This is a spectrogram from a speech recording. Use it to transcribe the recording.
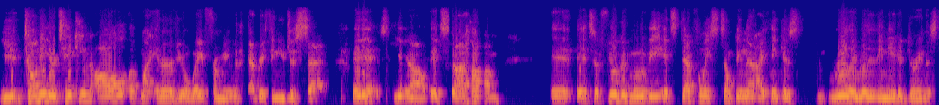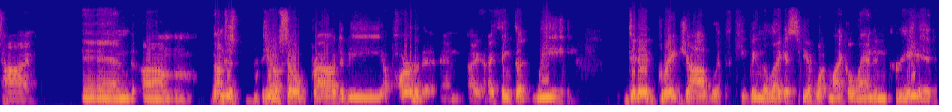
You, Tony, you're taking all of my interview away from me with everything you just said. It is, you know, it's um, it, it's a feel good movie. It's definitely something that I think is really, really needed during this time, and um, I'm just, you know, so proud to be a part of it. And I, I think that we did a great job with keeping the legacy of what Michael Landon created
